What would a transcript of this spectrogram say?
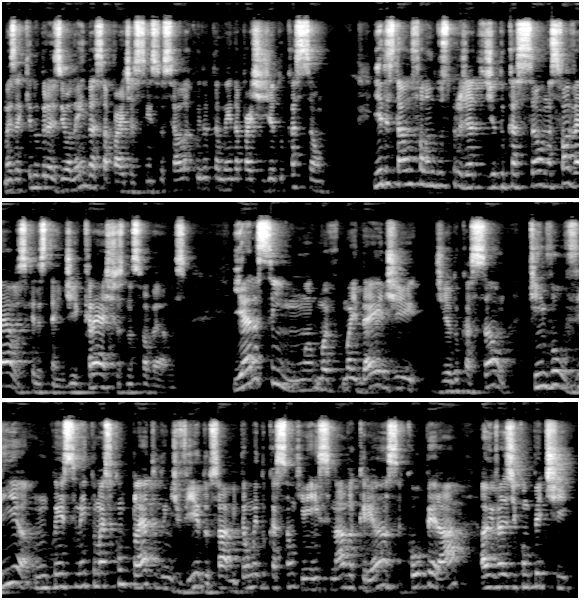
mas aqui no Brasil, além dessa parte de assistência social, ela cuida também da parte de educação. E eles estavam falando dos projetos de educação nas favelas que eles têm, de creches nas favelas. E era, assim, uma, uma, uma ideia de, de educação que envolvia um conhecimento mais completo do indivíduo, sabe? Então, uma educação que ensinava a criança a cooperar ao invés de competir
